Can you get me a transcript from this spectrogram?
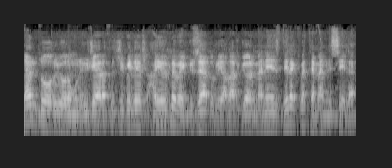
en doğru yorumunu yüce yaratıcı bilir. Hayırlı ve güzel rüyalar görmeniz dilek ve temennisiyle.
